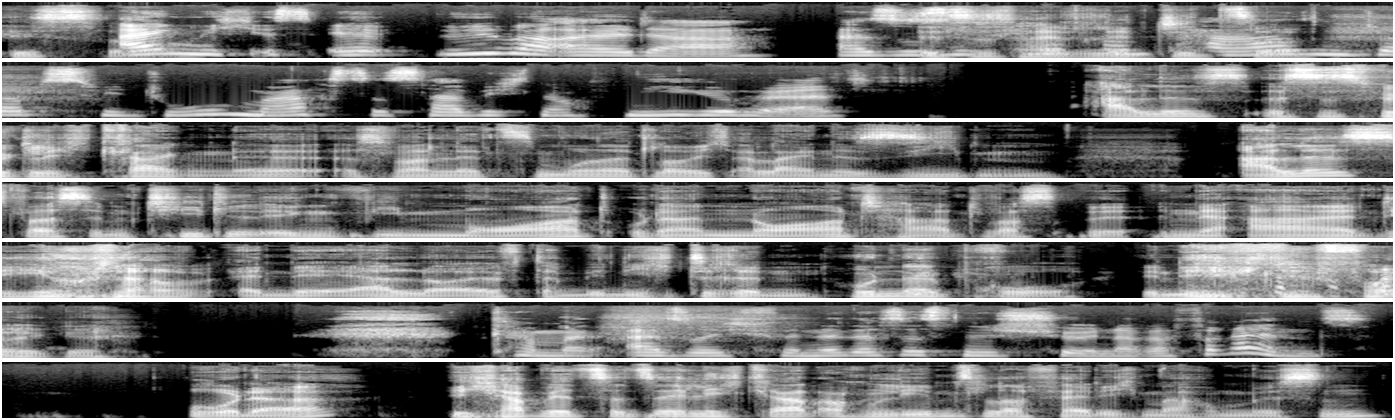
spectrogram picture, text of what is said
Ist so. Eigentlich ist er überall da. Also ist so viele halt Komparsenjobs so. wie du machst, das habe ich noch nie gehört. Alles, es ist wirklich krank, ne? Es waren letzten Monat, glaube ich, alleine sieben alles, was im Titel irgendwie Mord oder Nord hat, was in der ARD oder NDR läuft, da bin ich drin. 100 Pro in irgendeiner Folge. Kann man, also ich finde, das ist eine schöne Referenz. Oder? Ich habe jetzt tatsächlich gerade auch einen Lebenslauf fertig machen müssen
